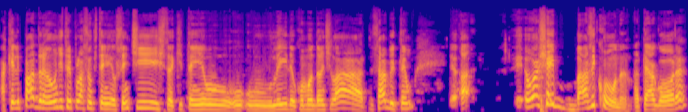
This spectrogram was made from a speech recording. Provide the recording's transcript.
aquele padrão de tripulação que tem o cientista, que tem o, o, o líder, o comandante lá, sabe? Tem, eu achei basicona até agora.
